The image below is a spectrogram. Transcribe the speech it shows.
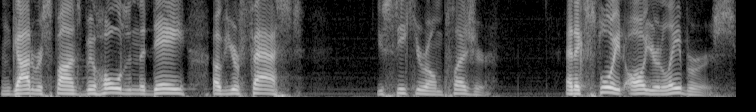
And God responds, Behold, in the day of your fast, you seek your own pleasure and exploit all your laborers.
